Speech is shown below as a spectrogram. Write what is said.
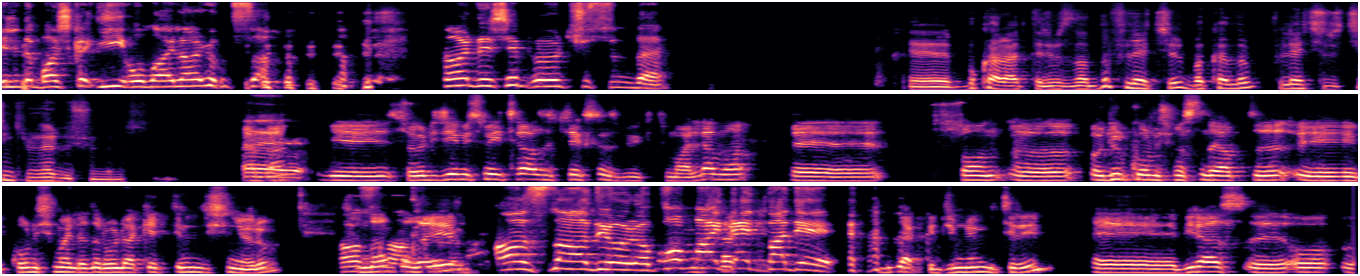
Elinde başka iyi olaylar yoksa. Kardeş hep ölçüsünde. E, bu karakterimizin adı Fletcher. Bakalım Fletcher için kimleri düşündünüz? Yani ben e, söyleyeceğim isme itiraz edeceksiniz büyük ihtimalle ama e, son e, ödül konuşmasında yaptığı e, konuşmayla da rol hak ettiğini düşünüyorum. Asla dolayı. Asla diyorum. Oh my dead body. bir dakika cümlemi bitireyim. E, biraz e, o e,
